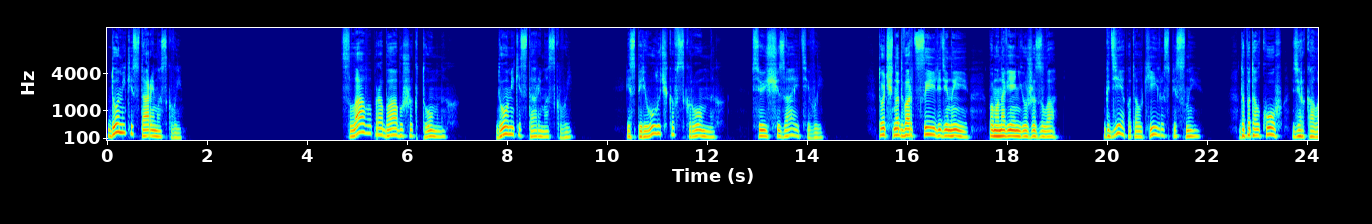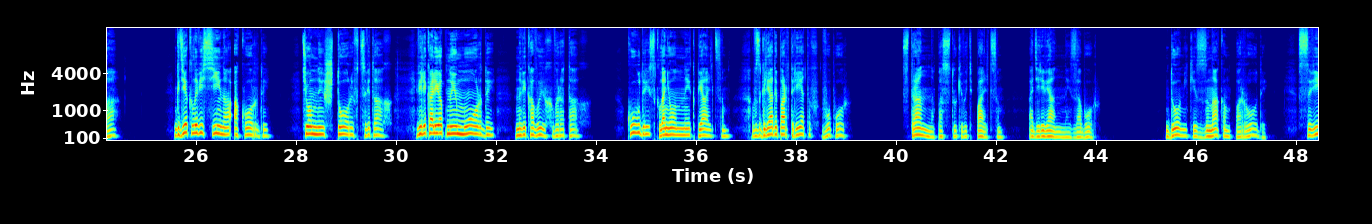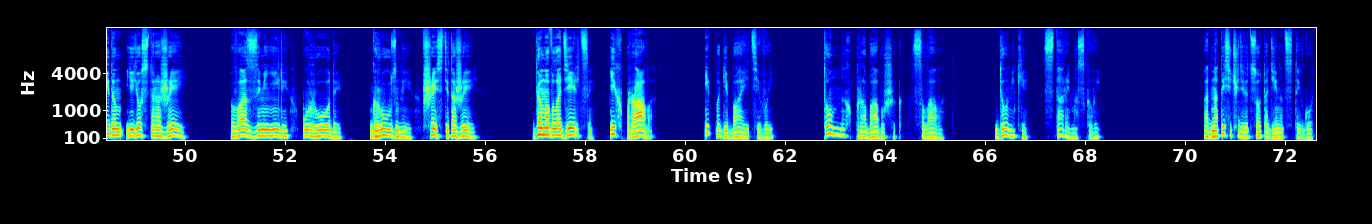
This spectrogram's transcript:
Домики старой Москвы Слава прабабушек томных, Домики старой Москвы. Из переулочков скромных Все исчезаете вы. Точно дворцы ледяные По мановенью же зла. Где потолки расписные? До потолков зеркала? Где клавесина аккорды? Темные шторы в цветах, великолепные морды на вековых воротах, кудри, склоненные к пяльцам, взгляды портретов в упор. Странно постукивать пальцем о деревянный забор. Домики с знаком породы, с видом ее сторожей, Вас заменили уроды, грузные в шесть этажей. Домовладельцы, их право. И погибаете вы. Томных прабабушек слава. Домики старой Москвы. 1911 год.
